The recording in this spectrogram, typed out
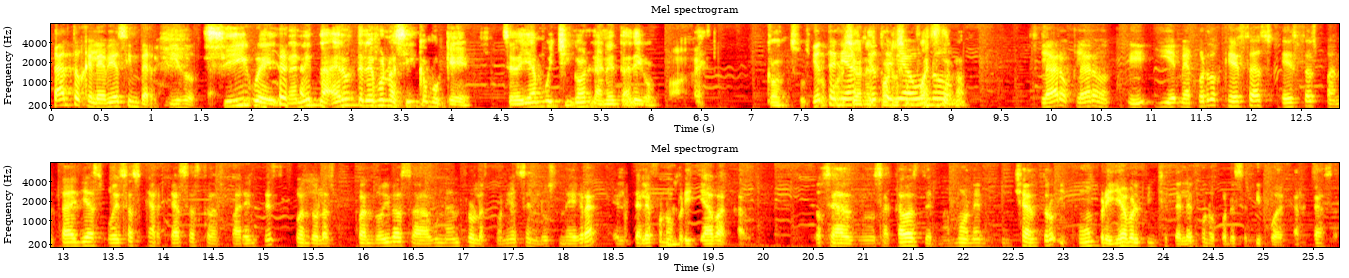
Tanto que le habías invertido. Sí, güey, la neta, era un teléfono así como que se veía muy chingón, la neta, digo, con sus Yo tenía- proporciones, yo por tenía supuesto, uno- ¿no? Claro, claro. Y, y me acuerdo que esas, esas pantallas o esas carcasas transparentes, cuando las, cuando ibas a un antro las ponías en luz negra, el teléfono brillaba, cabrón. O sea, lo sacabas de mamón en el pinche antro y pum, brillaba el pinche teléfono con ese tipo de carcasas.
